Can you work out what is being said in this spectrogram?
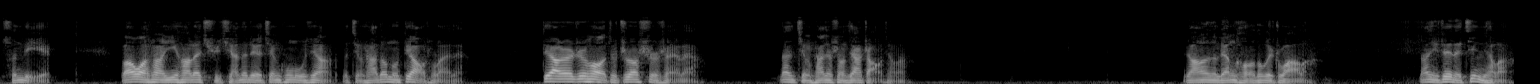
存底，包括上银行来取钱的这个监控录像，那警察都能调出来的，调出来之后就知道是谁了呀，那警察就上家找去了，然后那两口子都给抓了，那你这得进去了，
